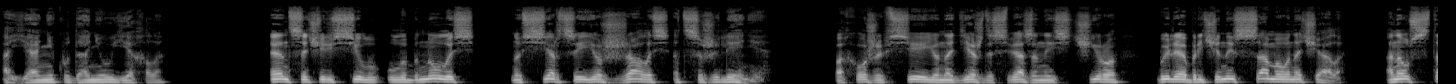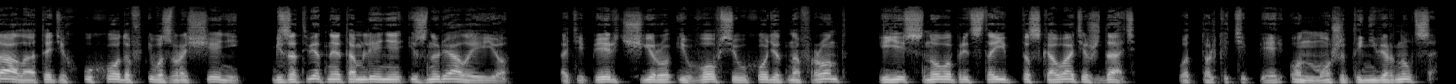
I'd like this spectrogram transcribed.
А я никуда не уехала. Энса через силу улыбнулась, но сердце ее сжалось от сожаления. Похоже, все ее надежды, связанные с Чиро, были обречены с самого начала. Она устала от этих уходов и возвращений, Безответное томление изнуряло ее, а теперь Чиро и вовсе уходит на фронт, и ей снова предстоит тосковать и ждать. Вот только теперь он может и не вернуться.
